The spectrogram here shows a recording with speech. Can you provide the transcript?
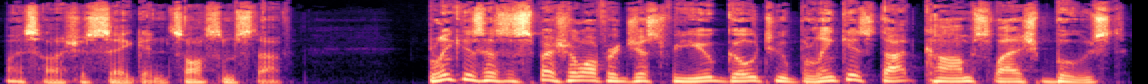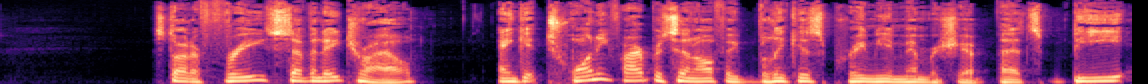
by Sasha Sagan. It's awesome stuff. Blinkist has a special offer just for you. Go to Blinkist.com slash boost, start a free seven-day trial, and get 25% off a Blinkist premium membership. That's B-L-I-N-K-I-S-T,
